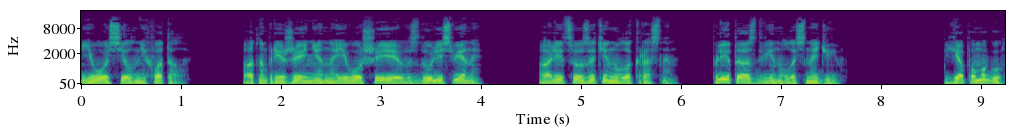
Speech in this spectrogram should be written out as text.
Его сил не хватало. От напряжения на его шее вздулись вены, а лицо затянуло красным. Плита сдвинулась на дюйм. «Я помогу»,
